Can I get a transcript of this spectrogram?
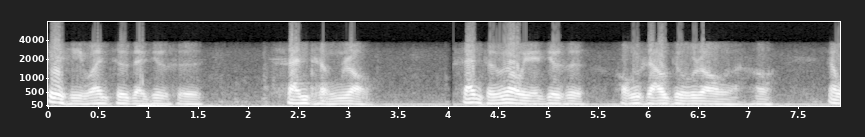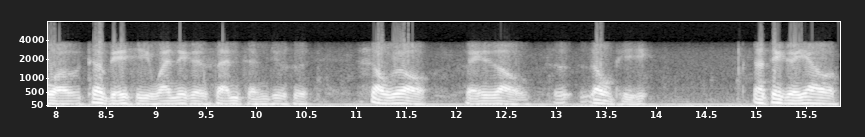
最喜欢吃的就是三层肉，三层肉也就是红烧猪肉了哈。那我特别喜欢那个三层，就是瘦肉、肥肉、肉皮。那这个要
